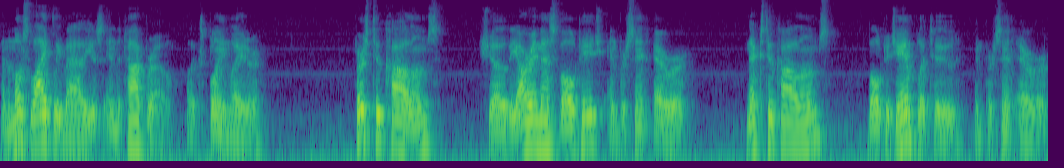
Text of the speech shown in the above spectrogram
and the most likely values in the top row. I'll explain later. First two columns show the RMS voltage and percent error. Next two columns, voltage amplitude and percent error.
